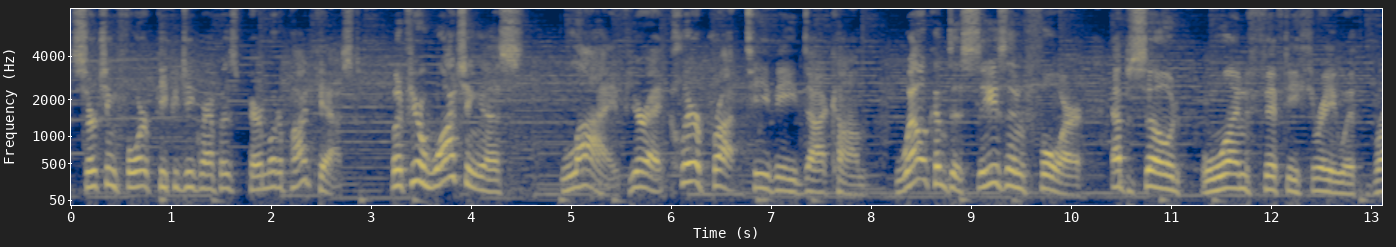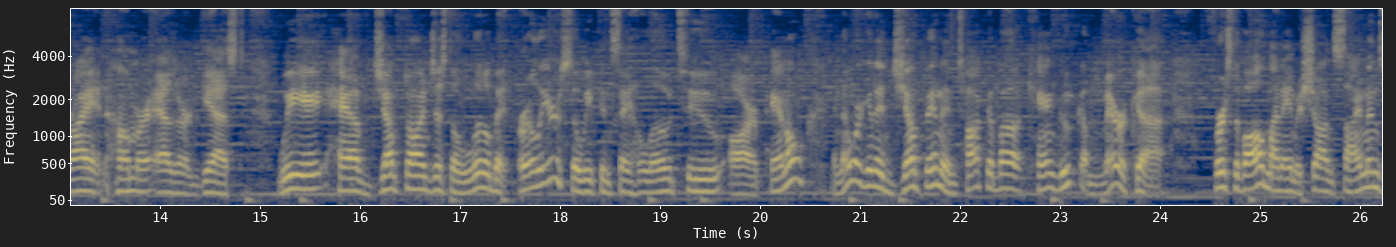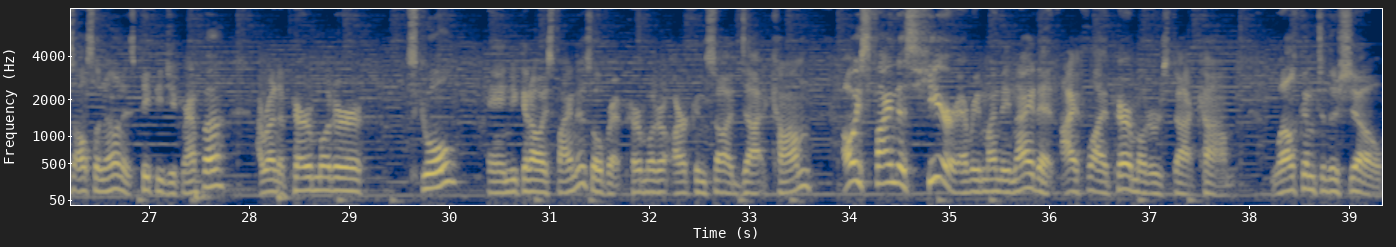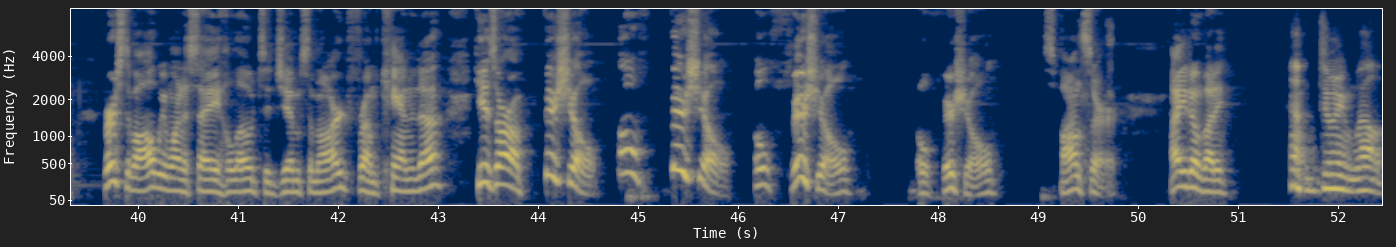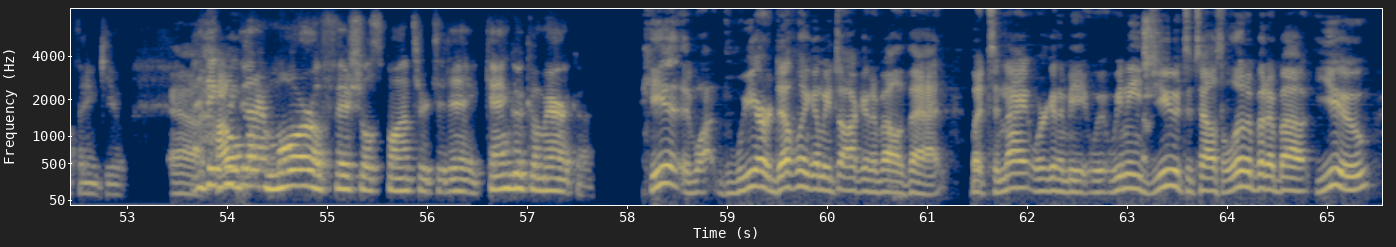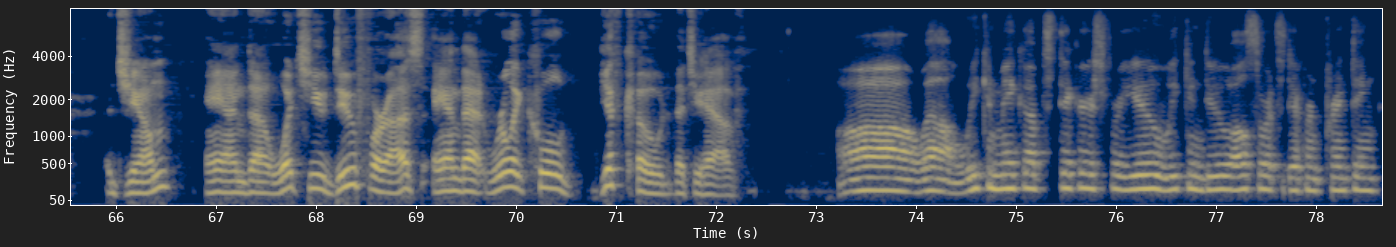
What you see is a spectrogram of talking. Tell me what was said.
searching for PPG Grandpa's Paramotor Podcast. But if you're watching us live, you're at clearproptv.com. Welcome to season four, episode 153, with Bryant Hummer as our guest. We have jumped on just a little bit earlier so we can say hello to our panel, and then we're going to jump in and talk about Kangook America. First of all, my name is Sean Simons, also known as PPG Grandpa. I run a paramotor school, and you can always find us over at paramotorarkansas.com. Always find us here every Monday night at iflyparamotors.com. Welcome to the show. First of all, we want to say hello to Jim Simard from Canada. He is our official, official, official, official sponsor. How you doing, buddy? I'm doing well, thank you. Uh, I think how- we got a more official sponsor today, Kangook America. He, we are definitely going to be talking about that. But tonight we're going to be, we, we need you to tell us a little bit about you, Jim, and uh, what you do for us and that really cool gift code that you have. Oh, well, we can make up stickers for you. We can do all sorts of different printing,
